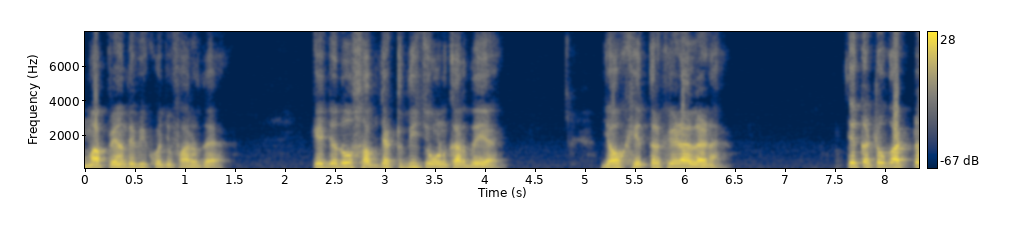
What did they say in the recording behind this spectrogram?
ਮਾਪਿਆਂ ਦੇ ਵੀ ਕੁਝ ਫਰਜ਼ ਹੈ ਕਿ ਜਦੋਂ ਸਬਜੈਕਟ ਦੀ ਚੋਣ ਕਰਦੇ ਆ ਜਾਂ ਉਹ ਖੇਤਰ ਕਿਹੜਾ ਲੈਣਾ ਹੈ, ਤੇ ਘੱਟੋ ਘੱਟ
